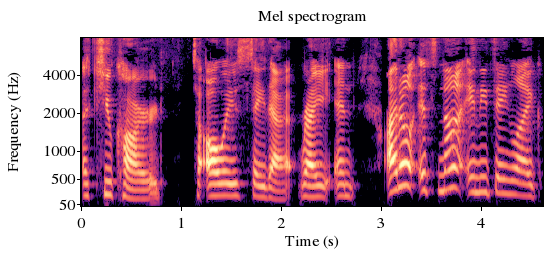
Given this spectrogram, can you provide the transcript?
a cue card to always say that, right? And I don't, it's not anything like,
